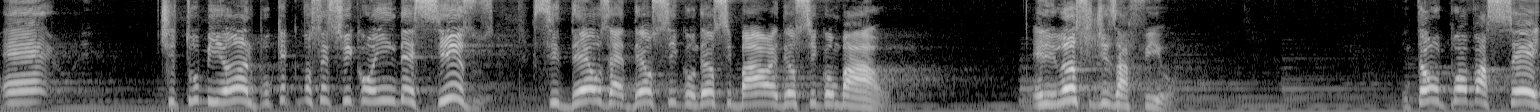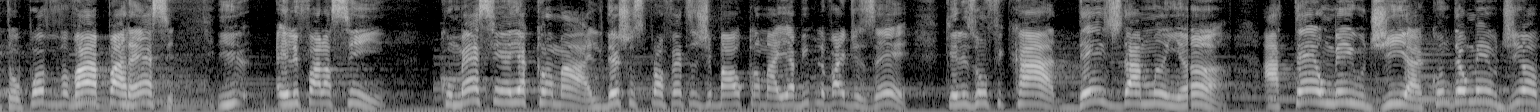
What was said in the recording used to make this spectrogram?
é, titubeando? Por que, que vocês ficam aí indecisos? Se Deus é Deus, sigam Deus, se Baal é Deus, sigam Baal. Ele lança o desafio. Então o povo aceita, o povo vai aparece e ele fala assim: comecem aí a clamar. Ele deixa os profetas de Baal clamar. E a Bíblia vai dizer que eles vão ficar desde a manhã até o meio-dia. Quando deu meio-dia,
